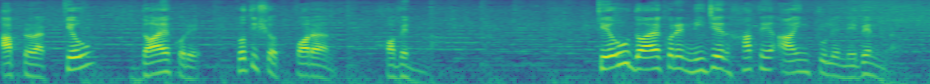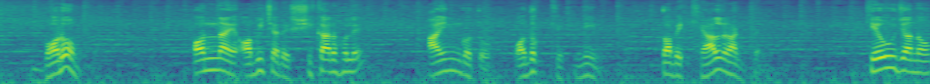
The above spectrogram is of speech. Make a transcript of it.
আপনারা কেউ দয়া করে প্রতিশোধ পরায়ণ হবেন না। কেউ দয়া করে নিজের হাতে আইন তুলে নেবেন না। বরং অন্যায় অবিচারের শিকার হলে আইনগত পদক্ষেপ নিন। তবে খেয়াল রাখবেন, কেউ যেন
